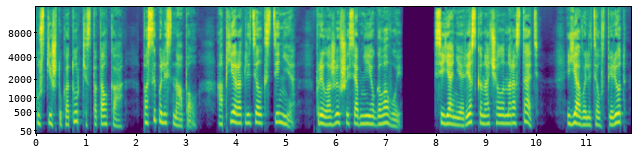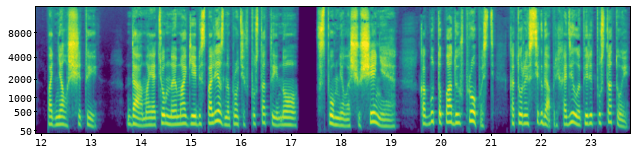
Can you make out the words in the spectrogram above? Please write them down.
Куски штукатурки с потолка посыпались на пол, а Пьер отлетел к стене, приложившись об нее головой. Сияние резко начало нарастать. Я вылетел вперед, поднял щиты. Да, моя темная магия бесполезна против пустоты, но вспомнил ощущение, как будто падаю в пропасть, которая всегда приходила перед пустотой.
